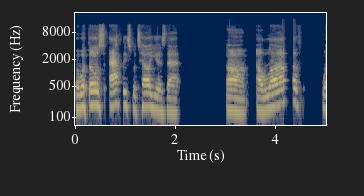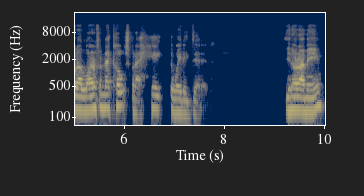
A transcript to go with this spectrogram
But what those athletes would tell you is that um, I love what I learned from that coach, but I hate the way they did it. You know what I mean?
